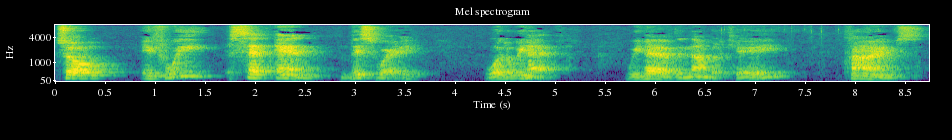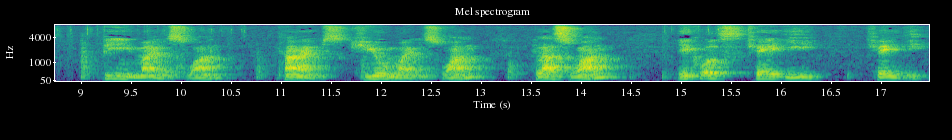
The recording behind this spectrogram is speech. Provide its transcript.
So if we set n this way, what do we have? We have the number k times p minus 1 times q minus 1 plus 1 equals ke kd.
